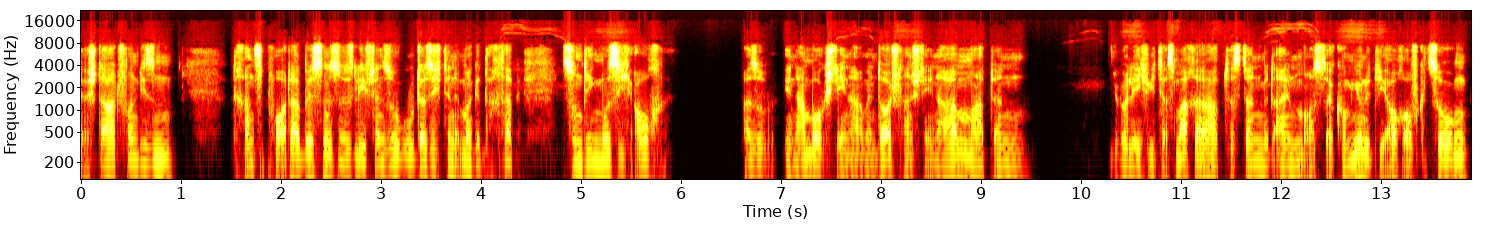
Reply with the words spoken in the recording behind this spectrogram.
der Start von diesem Transporter-Business und es lief dann so gut, dass ich dann immer gedacht habe, so ein Ding muss ich auch also in Hamburg stehen haben, in Deutschland stehen haben, habe dann überlegt, wie ich das mache, habe das dann mit einem aus der Community auch aufgezogen,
